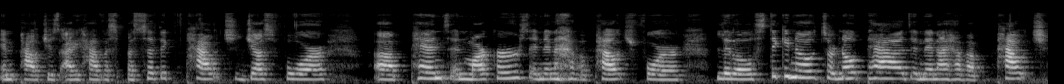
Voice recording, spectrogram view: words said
in pouches. I have a specific pouch just for uh, pens and markers. And then I have a pouch for little sticky notes or notepads. And then I have a pouch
